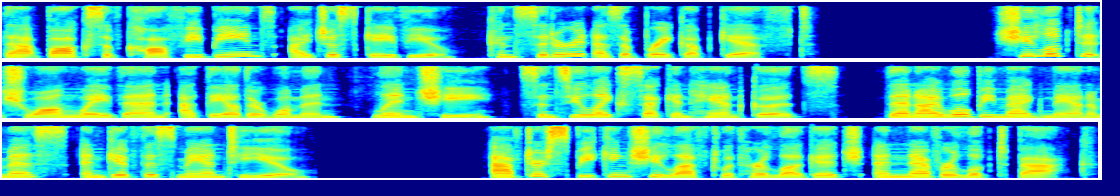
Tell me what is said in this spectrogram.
That box of coffee beans I just gave you, consider it as a breakup gift. She looked at Zhuang Wei then at the other woman, Lin Qi, since you like second-hand goods, then I will be magnanimous and give this man to you. After speaking she left with her luggage and never looked back.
